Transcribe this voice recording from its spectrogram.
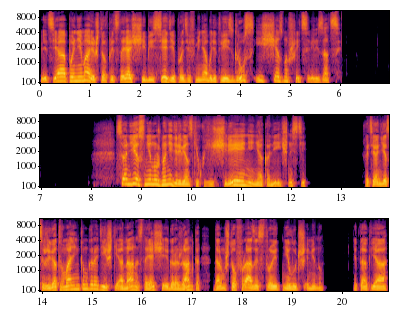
Ведь я понимаю, что в предстоящей беседе против меня будет весь груз исчезнувшей цивилизации. Саньес не нужно ни деревенских ухищрений, ни околичности. Хотя Аньеса живет в маленьком городишке, она настоящая горожанка, даром что фразы строит не лучше мину. Итак, я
